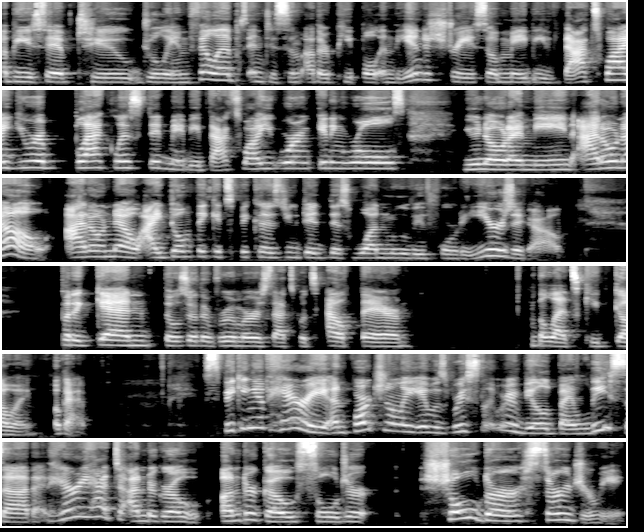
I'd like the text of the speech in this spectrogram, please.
abusive to Julian Phillips and to some other people in the industry. So maybe that's why you were blacklisted. Maybe that's why you weren't getting roles. You know what I mean? I don't know. I don't know. I don't think it's because you did this one movie 40 years ago. But again, those are the rumors. That's what's out there. But let's keep going. Okay. Speaking of Harry, unfortunately, it was recently revealed by Lisa that Harry had to undergo undergo soldier shoulder surgery.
